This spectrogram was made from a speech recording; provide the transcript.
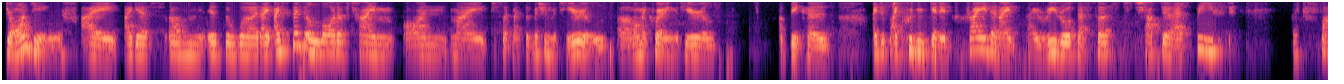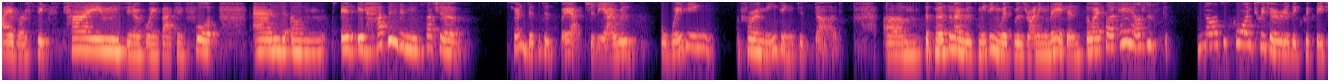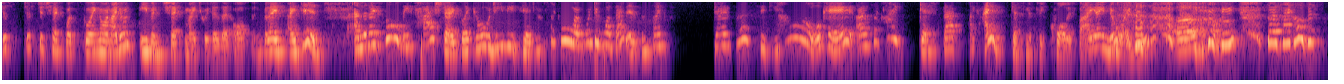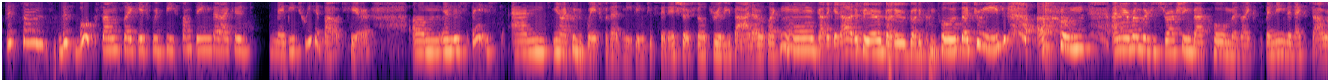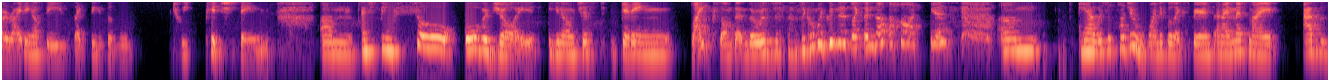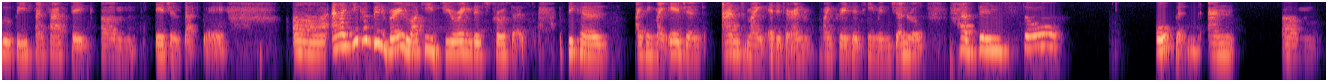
daunting. I I guess um, is the word. I, I spent a lot of time on my just like my submission materials, um, on my querying materials because I just I couldn't get it right, and I I rewrote that first chapter at least like five or six times, you know, going back and forth, and um, it it happened in such a serendipitous way. Actually, I was waiting for a meeting to start. Um, the person I was meeting with was running late, and so I thought, hey, I'll just you know, I'll just go on Twitter really quickly just just to check what's going on. I don't even check my Twitter that often, but I I did, and then I saw all these hashtags like oh DV Pit. I was like, oh, I wonder what that is. It's like diversity. Oh, okay. I was like, I guess that like I definitely qualify. I know I do. um, so I was like, oh, this this sounds this book sounds like it would be something that I could maybe tweet about here um, in this space. And you know, I couldn't wait for that meeting to finish. I felt really bad. I was like, hmm, gotta get out of here. Got to got to compose that tweet. Um, and I remember just rushing back home and like spending the next hour writing up these like these little tweet pitch things. Um, and just being so overjoyed, you know, just getting likes on them. There was just, I was like, oh my goodness, like another heart. Yes. Um, yeah, it was just such a wonderful experience. And I met my absolutely fantastic um, agent that way. Uh, and I think I've been very lucky during this process because I think my agent and my editor and my creator team in general have been so open and um,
